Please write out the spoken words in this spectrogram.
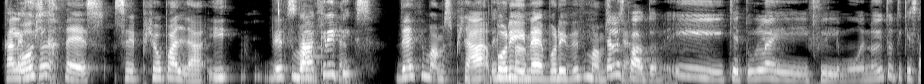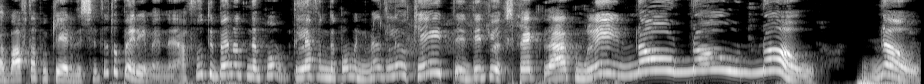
Καλά, Όχι αυτά- χθες, σε πιο παλιά. Ή... Δεν θυμάμαι Στα σε ποια. critics. Δεν θυμάμαι σε ποια. Δεν μπορεί, θυμάμαι. ναι, μπορεί, δεν θυμάμαι Τέλος σε ποια. πάντων, η Κετούλα, η φίλη μου, εννοείται ότι και στα μπάφτα που κέρδισε δεν το περίμενε. Αφού την παίρνω την επό... τηλέφωνο την επόμενη μέρα, τη λέω: Kate, did you expect that? Μου λέει: No, no, no, no.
